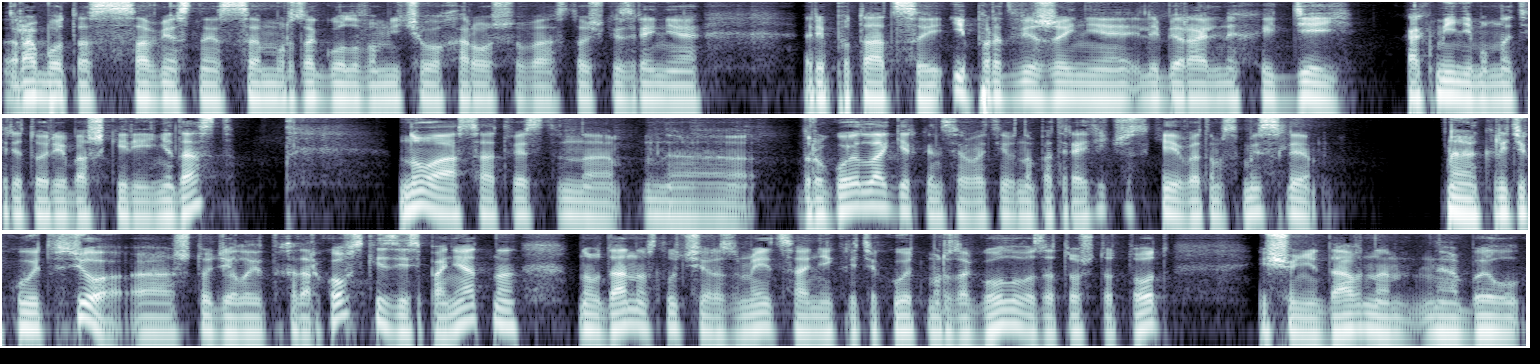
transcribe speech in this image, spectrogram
работа совместная с Мурзаголовым ничего хорошего с точки зрения репутации и продвижения либеральных идей, как минимум на территории Башкирии, не даст. Ну а, соответственно, э, другой лагерь, консервативно-патриотический, в этом смысле э, критикует все, что делает Ходорковский, здесь понятно, но в данном случае, разумеется, они критикуют Мурзаголова за то, что тот еще недавно э, был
